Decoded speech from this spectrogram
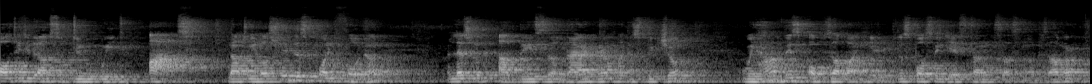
altitude has to do with height. Now, to illustrate this point further, let's look at this uh, diagram, at this picture. We have this observer here. This person here stands as an observer.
